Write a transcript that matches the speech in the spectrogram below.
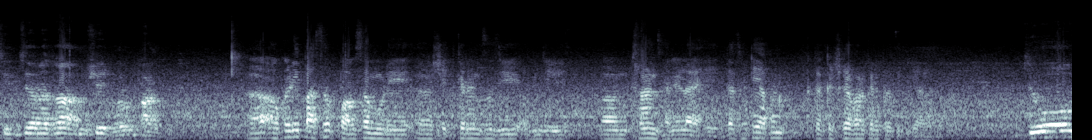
सिंचनाचा अनुशेष भरून काढतो अवकाळी पास पावसामुळे शेतकऱ्यांचं जे म्हणजे नुकसान झालेलं आहे त्यासाठी आपण कशा प्रकारे प्रतिक्रिया आहात? जो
